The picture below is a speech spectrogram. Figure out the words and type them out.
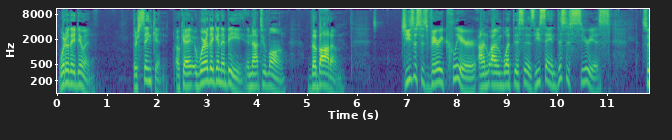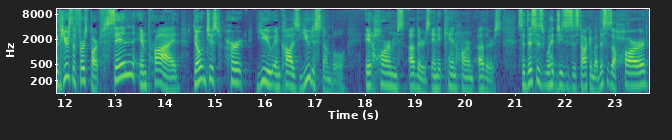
What are they doing? They're sinking. Okay, where are they going to be in not too long? The bottom. Jesus is very clear on, on what this is. He's saying this is serious. So here's the first part sin and pride don't just hurt you and cause you to stumble, it harms others, and it can harm others. So this is what Jesus is talking about. This is a hard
